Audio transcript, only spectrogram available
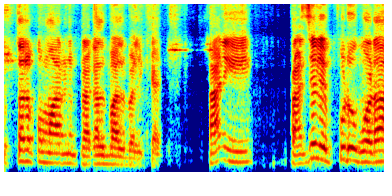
ఉత్తర కుమారుని ప్రగల్భాలు పలికాడు. కానీ ప్రజలు ఎప్పుడు కూడా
